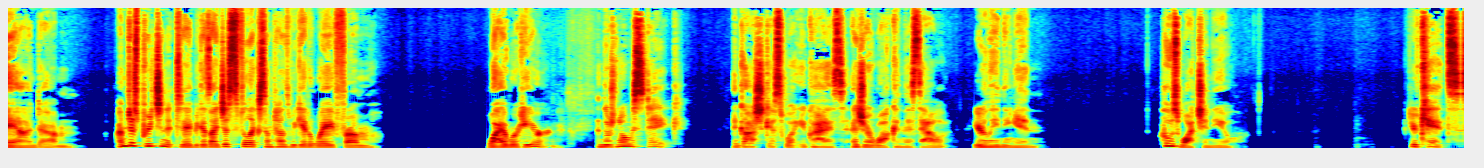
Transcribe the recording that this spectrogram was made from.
And um, I'm just preaching it today because I just feel like sometimes we get away from why we're here. And there's no mistake. And gosh, guess what, you guys? As you're walking this out, you're leaning in. Who's watching you? Your kids.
